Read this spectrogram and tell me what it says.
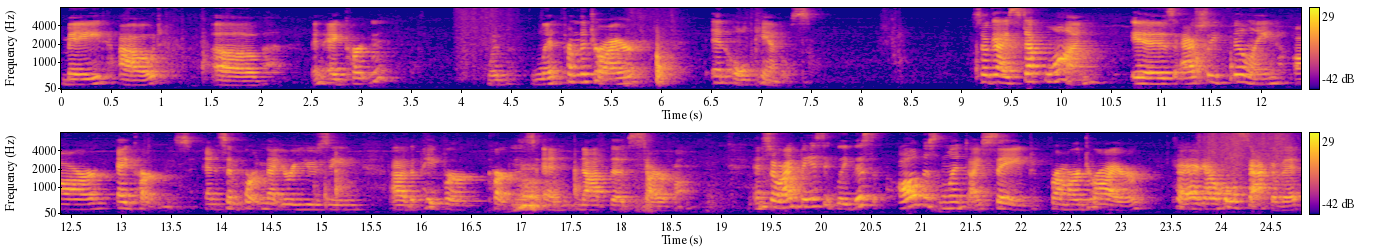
made out of an egg carton with lint from the dryer and old candles. So guys, step one is actually filling our egg cartons. And it's important that you're using uh, the paper cartons and not the styrofoam. And so I basically, this, all this lint I saved from our dryer, okay, I got a whole stack of it,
